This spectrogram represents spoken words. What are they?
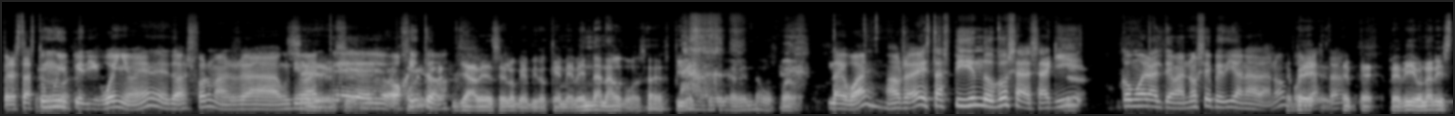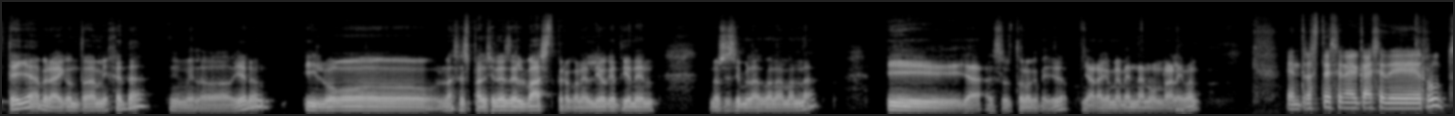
Pero estás tú muy pedigüeño, ¿eh? De todas formas. O sea, últimamente, ojito. Ya, ves lo que pido, que me vendan algo, ¿sabes? Pido que me vendan un juego. Da igual, vamos a ver, estás pidiendo cosas. Aquí, ¿cómo era el tema? No se pedía nada, ¿no? Pues ya está. pedí una Aristella, pero ahí con toda mi jeta, y me lo dieron. Y luego las expansiones del Bast, pero con el lío que tienen, no sé si me las van a mandar. Y ya, eso es todo lo que he pedido. Y ahora que me vendan un Rallyman. ¿Entraste en el KS de Root?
